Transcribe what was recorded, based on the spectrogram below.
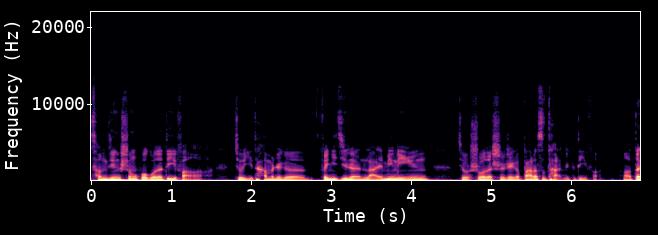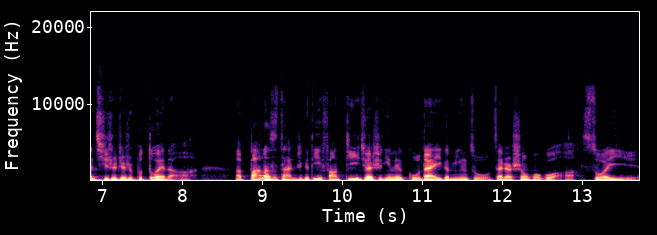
曾经生活过的地方啊，就以他们这个腓尼基人来命名，就说的是这个巴勒斯坦这个地方啊，但其实这是不对的啊。呃，巴勒斯坦这个地方的确是因为古代一个民族在这儿生活过啊，所以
